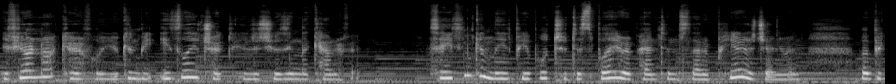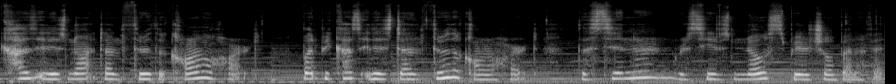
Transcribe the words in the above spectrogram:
If you are not careful, you can be easily tricked into choosing the counterfeit. Satan can lead people to display repentance that appears genuine, but because it is not done through the carnal heart, but because it is done through the carnal heart, the sinner receives no spiritual benefit.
